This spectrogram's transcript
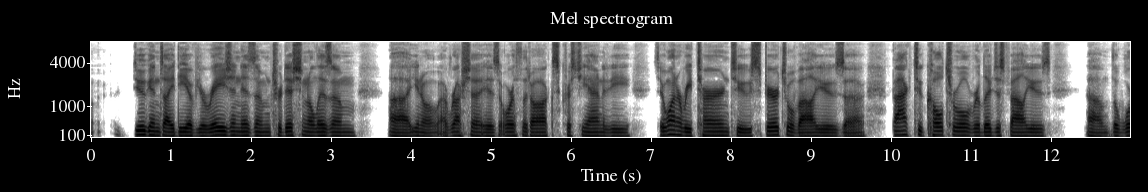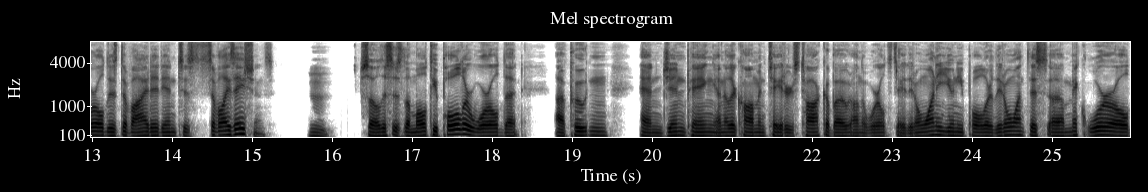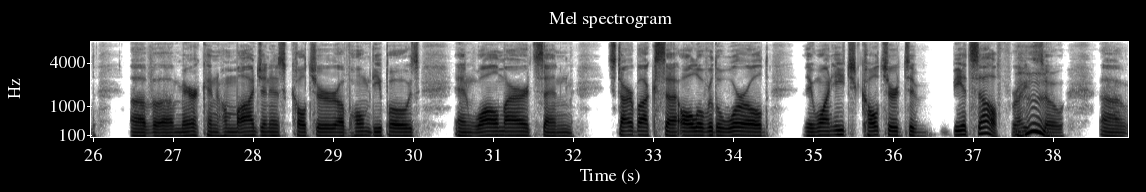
Dugin's idea of Eurasianism, traditionalism. Uh, you know, uh, Russia is Orthodox Christianity. So they want to return to spiritual values, uh, back to cultural, religious values. Um, the world is divided into civilizations. Hmm. So this is the multipolar world that uh, Putin and Jinping and other commentators talk about on the world stage. They don't want a unipolar. They don't want this uh, McWorld of uh, American homogenous culture of Home Depots and Walmarts and Starbucks uh, all over the world. They want each culture to be itself, right? Mhm. So uh,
